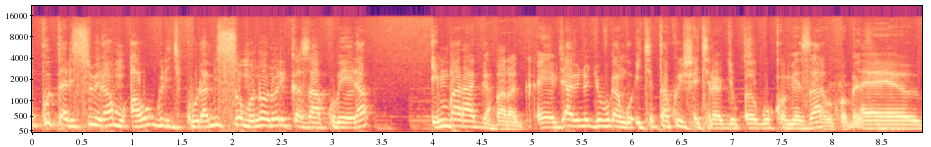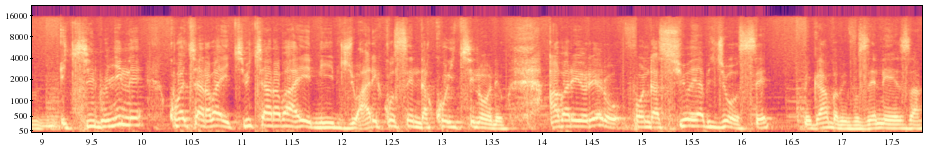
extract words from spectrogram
uko utarisubiramo ahubwo urikuramo isomo noneho rikazakubera imbaraga Imbaraga. Eh, bya bintu uvuga ngo ikitakwishe kiragukomeza Kiragukomeza. Eh, ikintu nyine kuba cyarabaye kibi cyarabaye ni ibyo ariko se ndakora iki noneho aba rero rero fondasiyo ya byose migamba bivuze neza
